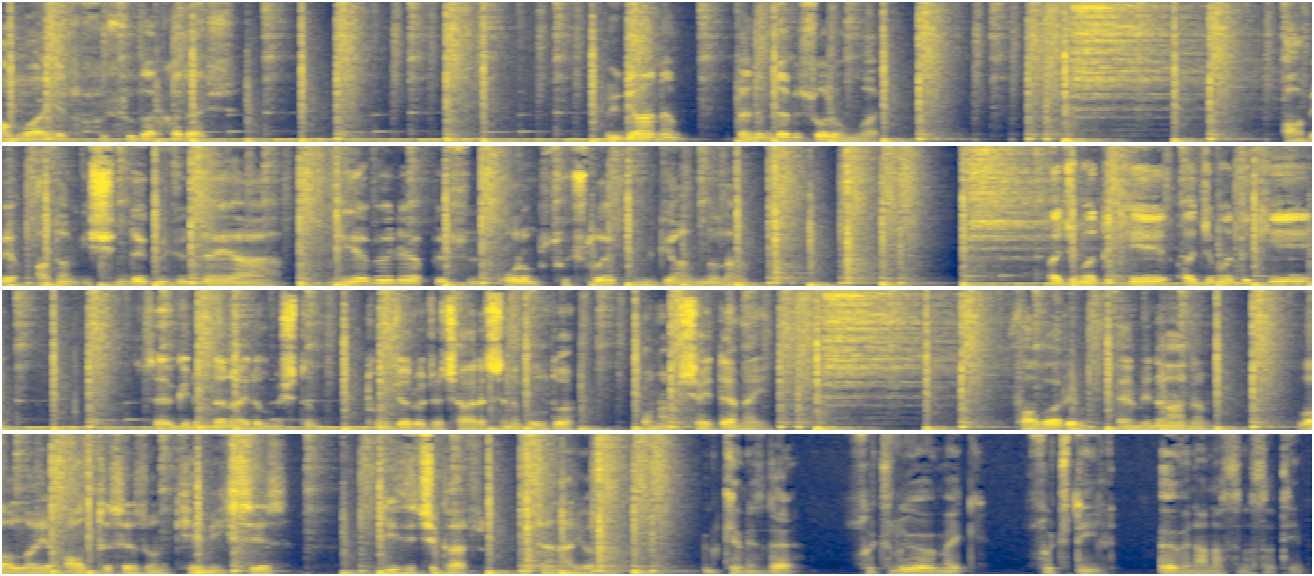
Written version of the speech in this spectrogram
Havu ailesi suçsuz arkadaş. Müge Hanım, benim de bir sorum var. Abi adam işinde gücünde ya. Niye böyle yapıyorsun? Oğlum suçlu hep Müge Anlı lan. Acımadı ki, acımadı ki. Sevgilimden ayrılmıştım. Tuncer Hoca çaresini buldu. Ona bir şey demeyin. Favorim Emine Hanım. Vallahi 6 sezon kemiksiz dizi çıkar bu senaryoda. Ülkemizde suçluyu övmek suç değil. Övün anasını satayım.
